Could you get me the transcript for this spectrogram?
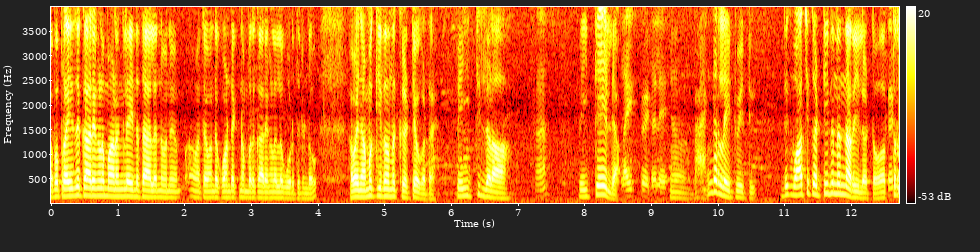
അപ്പോൾ പ്രൈസ് കാര്യങ്ങളും ആണെങ്കിൽ അതിന്റെ തന്നെ ഓന് മറ്റേ അവന്റെ കോൺടാക്ട് നമ്പർ കാര്യങ്ങളെല്ലാം കൊടുത്തിട്ടുണ്ടാവും. അപ്പോൾ നമുക്ക് ഇതൊന്ന് കെട്ടി നോക്കട്ടെ. വെയിറ്റ് ഇല്ലടാ. വെയിറ്റേ ഇല്ല. ഭയങ്കര ലൈറ്റ് വെയിറ്റ് ഇത് വാച്ച് കെട്ടിയിട്ട് തന്നെ അറിയില്ല കേട്ടോ. അത്ര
